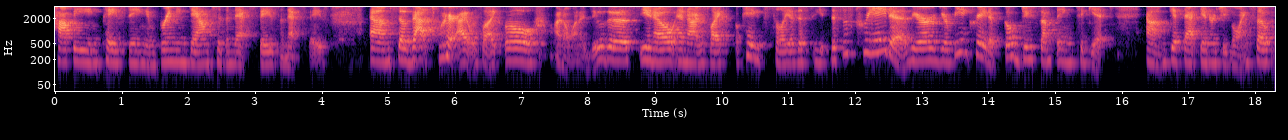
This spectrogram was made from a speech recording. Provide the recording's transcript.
copying, pasting, and bringing down to the next phase, the next phase. Um, so that's where I was like, oh, I don't want to do this, you know. And I was like, okay, Celia, this this is creative. You're you're being creative. Go do something to get um, get that energy going. So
